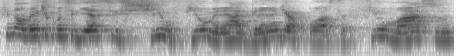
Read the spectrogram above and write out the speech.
Finalmente eu consegui assistir o filme, né? A Grande Aposta. Filmaço.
